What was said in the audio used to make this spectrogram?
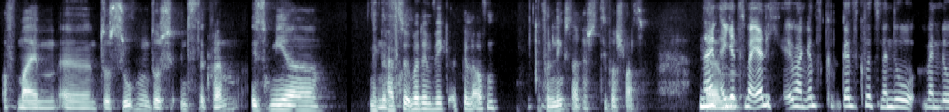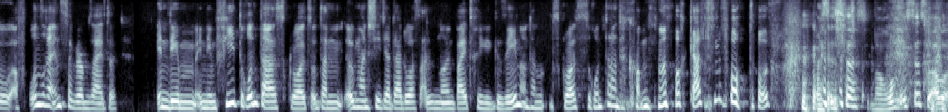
auf meinem äh, Durchsuchen durch Instagram ist mir Eine Eine Katze über den Weg gelaufen? von links nach rechts Ziffer schwarz. Nein, Ähm, jetzt mal ehrlich, immer ganz, ganz kurz, wenn du, wenn du auf unserer Instagram-Seite in dem, in dem Feed runter scrollst und dann irgendwann steht ja da, du hast alle neuen Beiträge gesehen und dann scrollst du runter und dann kommen nur noch Katzenfotos. Was ist das? Warum ist das so? Aber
